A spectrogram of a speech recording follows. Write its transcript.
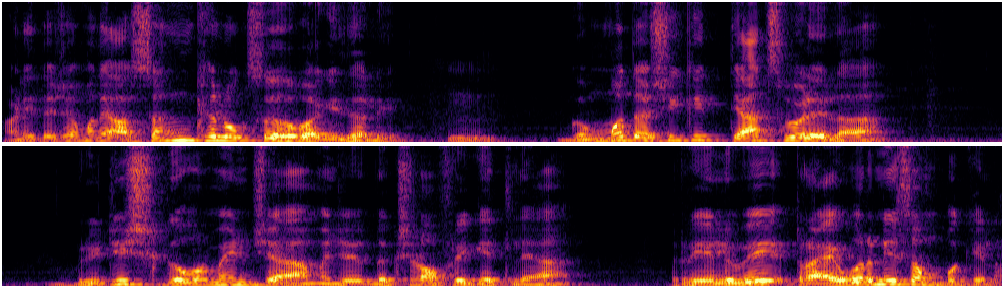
आणि त्याच्यामध्ये असंख्य लोक सहभागी झाले. गंमत अशी की त्याच वेळेला ब्रिटिश गव्हर्नमेंटच्या म्हणजे दक्षिण आफ्रिकेतल्या रेल्वे ड्रायव्हरनी संप केला.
